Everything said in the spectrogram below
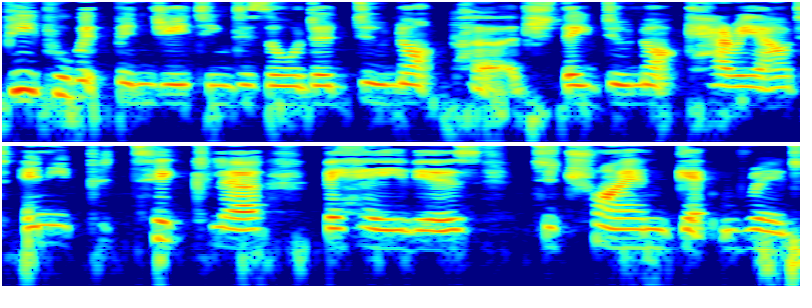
people with binge eating disorder do not purge. They do not carry out any particular behaviors to try and get rid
